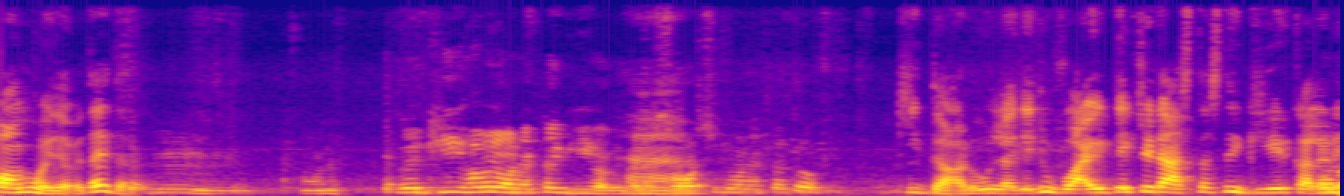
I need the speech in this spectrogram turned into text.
কম হয়ে যাবে তাই তো? ঘি হবে অনেকটাই ঘি হবে হ্যাঁ। শর্ট ছিল অনেকটা তো। কি দারুণ লাগে যে হোয়াইট দেখছ এটা আস্তে আস্তে ঘিয়ের কালারে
